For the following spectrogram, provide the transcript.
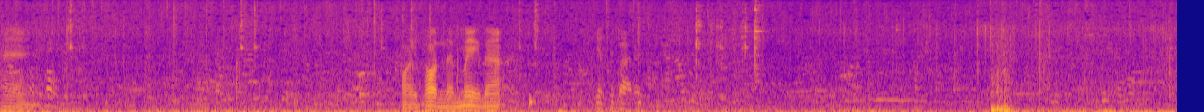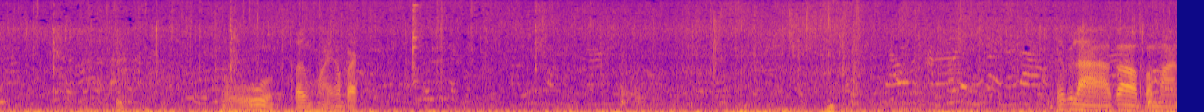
แหม่หอย ทอดในเมฆนะฮะเจ็ดสิบบาทโอ้โหเติมหอยเข้าไปใช้เวลาก็ประมาณ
